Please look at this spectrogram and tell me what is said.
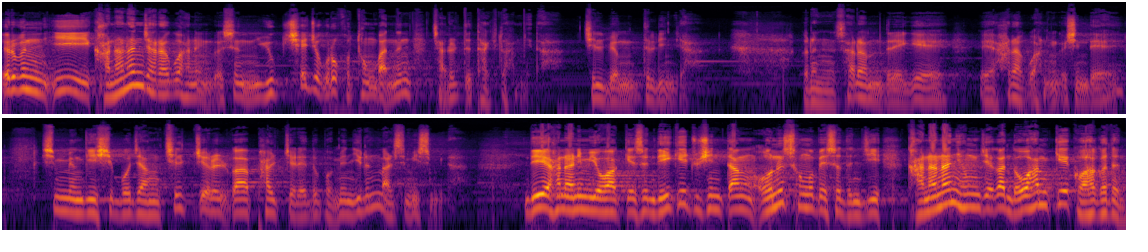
여러분 이 가난한 자라고 하는 것은 육체적으로 고통받는 자를 뜻하기도 합니다. 질병 들린 자 그런 사람들에게 예, 하라고 하는 것인데 신명기 15장 7절과 8절에도 보면 이런 말씀이 있습니다. 네 하나님 여호와께서 네게 주신 땅 어느 성읍에서든지 가난한 형제가 너와 함께 거하거든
